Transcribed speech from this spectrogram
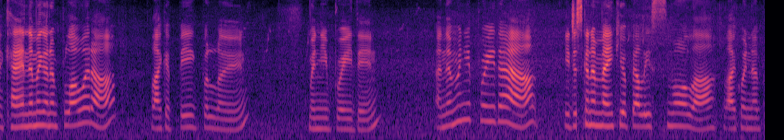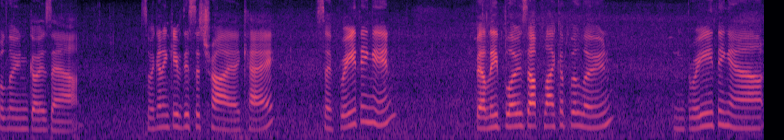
Okay, and then we're going to blow it up like a big balloon when you breathe in. And then when you breathe out, you're just going to make your belly smaller like when a balloon goes out. So we're going to give this a try, okay? So breathing in, belly blows up like a balloon, and breathing out,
